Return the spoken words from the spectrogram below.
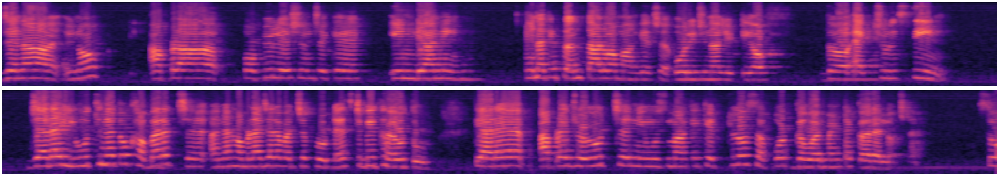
જેના યુ નો આપણા પોપ્યુલેશન છે કે ઇન્ડિયાની એનાથી સંતાડવા માંગે છે originality of the actual scene જ્યારે યુથને તો ખબર જ છે અને હમણાં જ્યારે વચ્ચે પ્રોટેસ્ટ બી થયું હતું, ત્યારે આપણે જોયું જ છે ન્યૂઝમાં કે કેટલો સપોર્ટ ગવર્મેન્ટે કરેલો છે. સો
